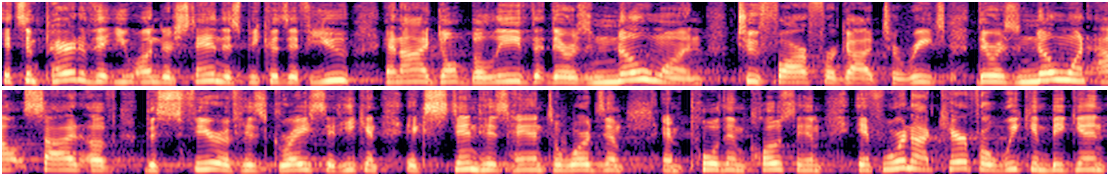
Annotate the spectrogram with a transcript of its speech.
it's imperative that you understand this because if you and I don't believe that there is no one too far for God to reach, there is no one outside of the sphere of His grace that He can extend His hand towards them and pull them close to Him. If we're not careful, we can begin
